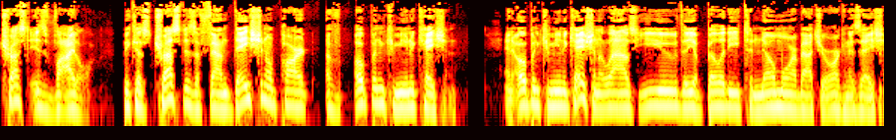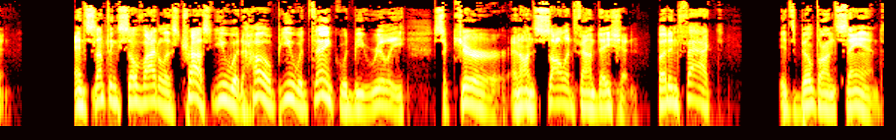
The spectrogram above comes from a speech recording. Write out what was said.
trust is vital because trust is a foundational part of open communication. And open communication allows you the ability to know more about your organization. And something so vital as trust, you would hope, you would think would be really secure and on solid foundation. But in fact, it's built on sand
